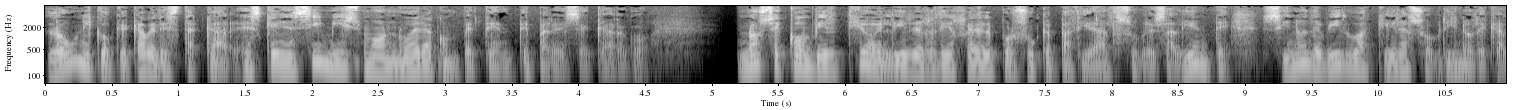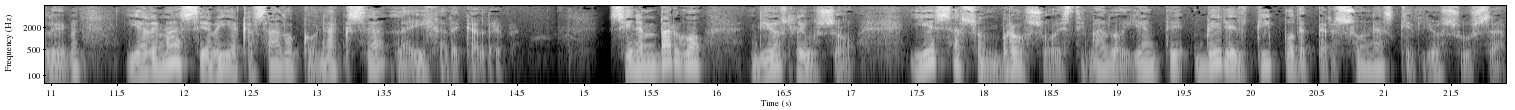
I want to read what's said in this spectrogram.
Lo único que cabe destacar es que en sí mismo no era competente para ese cargo no se convirtió en líder de Israel por su capacidad sobresaliente, sino debido a que era sobrino de Caleb y además se había casado con Axa, la hija de Caleb. Sin embargo, Dios le usó, y es asombroso, estimado oyente, ver el tipo de personas que Dios usa.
